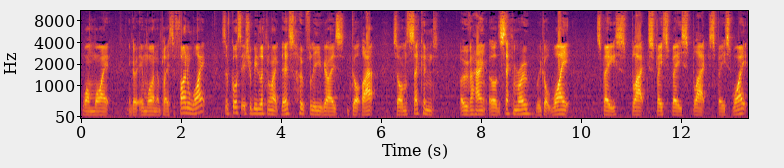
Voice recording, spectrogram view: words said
one white, and go in one and place the final white. So of course it should be looking like this. Hopefully you guys got that. So on the second overhang or the second row, we've got white, space, black, space, space, black, space, white.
